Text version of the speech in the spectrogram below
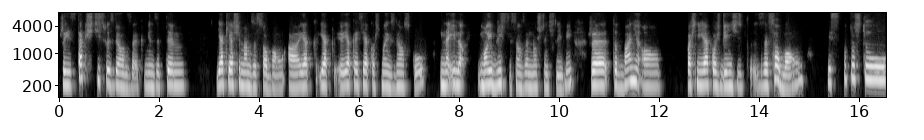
że jest tak ścisły związek między tym, jak ja się mam ze sobą, a jak, jak, jaka jest jakość moich związków i na ile moi bliscy są ze mną szczęśliwi, że to dbanie o właśnie jakość więzi ze sobą jest po prostu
